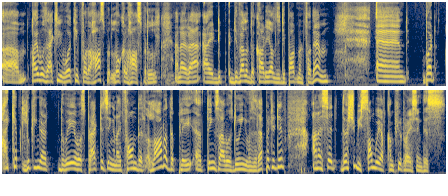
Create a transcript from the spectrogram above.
um, I was actually working for the hospital, local hospital, and I ran, I de- developed the cardiology department for them, and but I kept looking at the way I was practicing, and I found that a lot of the play uh, things I was doing it was repetitive, and I said there should be some way of computerizing this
